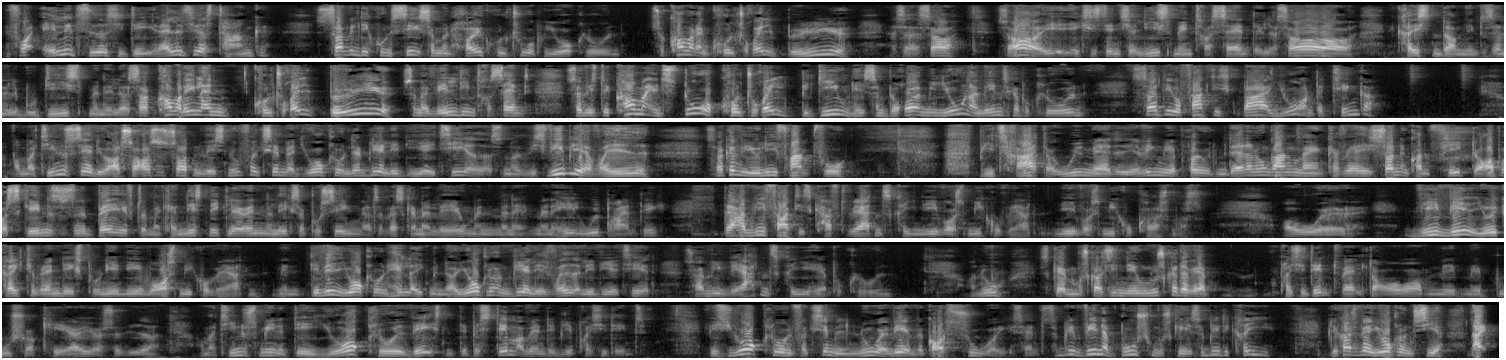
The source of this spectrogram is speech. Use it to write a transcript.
den får alle tiders idé, eller alle tiders tanke, så vil det kunne ses som en højkultur på jordkloden. Så kommer der en kulturel bølge, altså så, så er eksistentialisme interessant, eller så er kristendommen interessant, eller buddhismen, eller så kommer der en eller anden kulturel bølge, som er vældig interessant. Så hvis det kommer en stor kulturel begivenhed, som berører millioner af mennesker på kloden, så er det jo faktisk bare jorden, der tænker. Og Martinus ser det jo også, også sådan, hvis nu for eksempel, at jordkloden den bliver lidt irriteret og sådan noget. Hvis vi bliver vrede, så kan vi jo lige frem få blive træt og udmattet. Jeg ved ikke, om jeg har prøvet men der er der nogle gange, man kan være i sådan en konflikt og op og skændes, og sådan bagefter, man kan næsten ikke lave andet end at lægge sig på sengen. Altså, hvad skal man lave? Man, man, er, man er helt udbrændt, ikke? Der har vi faktisk haft verdenskrig nede i vores mikroverden, nede i vores mikrokosmos. Og øh, vi ved jo ikke rigtigt, hvordan det eksponerer ned i vores mikroverden. Men det ved jordkloden heller ikke. Men når jordkloden bliver lidt vred og lidt irriteret, så har vi verdenskrig her på kloden. Og nu skal jeg måske også lige nævne, nu skal der være præsidentvalg derovre med, med Bush og Kerry og så videre. Og Martinus mener, at det er jordklodevæsenet, der bestemmer, hvem det bliver præsident. Hvis jordkloden for eksempel nu er ved at være godt sur, ikke sandt, så bliver vinder Bush måske, så bliver det krig. Det kan også være, at jordkloden siger, nej,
